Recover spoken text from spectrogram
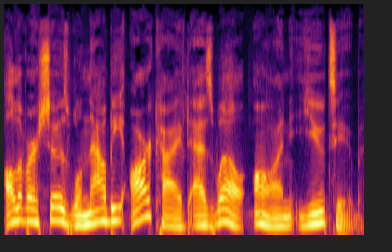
all of our shows will now be archived as well on YouTube.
